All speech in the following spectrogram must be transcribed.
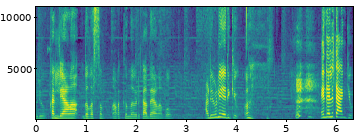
ഒരു കല്യാണ ദിവസം നടക്കുന്ന ഒരു കഥയാണ്. അപ്പോൾ അടിപൊളിയായിരിക്കും. എന്തായാലും താങ്ക് യു.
